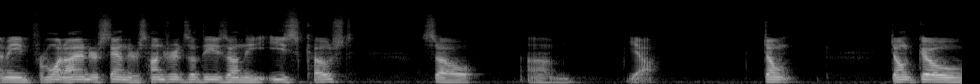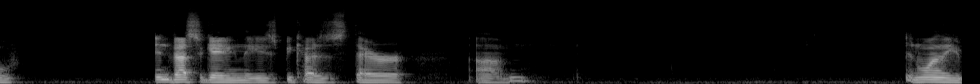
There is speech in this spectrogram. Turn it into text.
I mean, from what I understand, there's hundreds of these on the East Coast. So, um, yeah, don't don't go investigating these because they're um, in one of the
